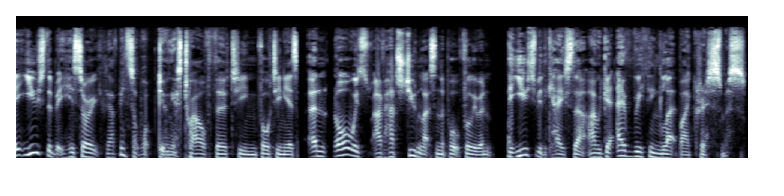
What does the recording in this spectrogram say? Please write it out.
it used to be historically, I've been sort of what, doing this 12, 13, 14 years, and always I've had student lets in the portfolio. And it used to be the case that I would get everything let by Christmas.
